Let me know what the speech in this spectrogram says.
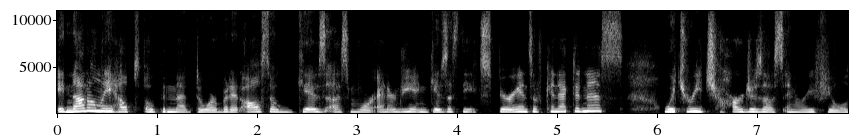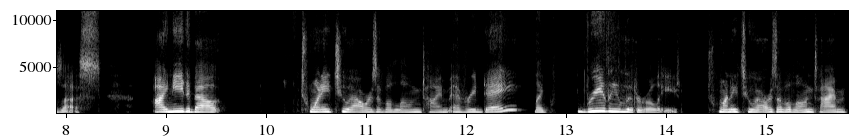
It not only helps open that door but it also gives us more energy and gives us the experience of connectedness which recharges us and refuels us I need about 22 hours of alone time every day, like really literally 22 hours of alone time.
